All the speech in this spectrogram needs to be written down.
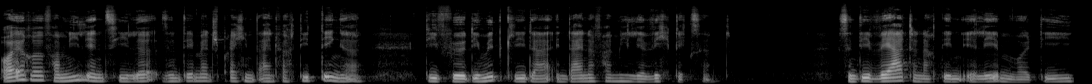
eure Familienziele sind dementsprechend einfach die Dinge, die für die Mitglieder in deiner Familie wichtig sind sind die Werte, nach denen ihr leben wollt, die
